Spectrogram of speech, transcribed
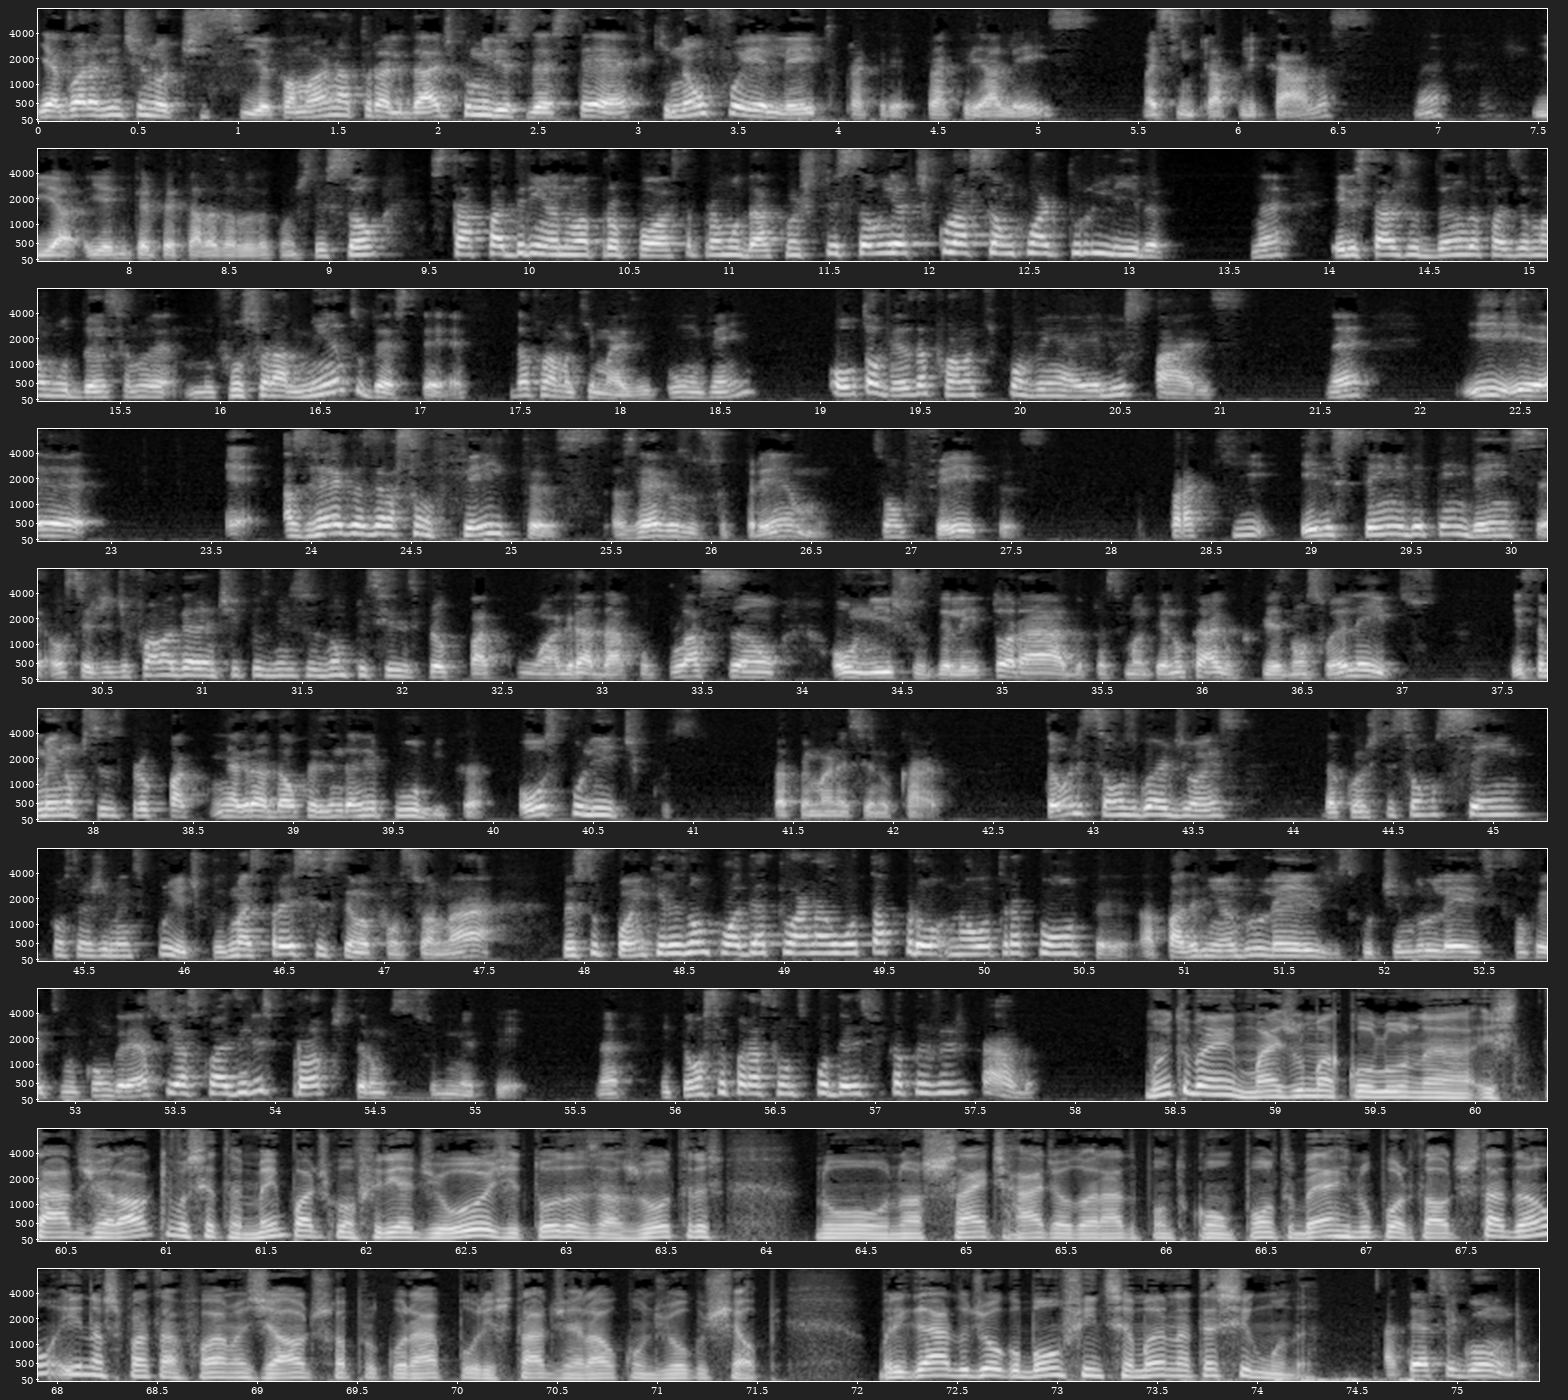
E agora a gente noticia com a maior naturalidade que o ministro do STF, que não foi eleito para criar leis, mas sim para aplicá-las, né, e, e interpretá-las à luz da Constituição, está apadrinhando uma proposta para mudar a Constituição e articulação com Arthur Lira. Né? Ele está ajudando a fazer uma mudança no, no funcionamento do STF, da forma que mais lhe convém, ou talvez da forma que convém a ele e os pares. Né? E é, é, as regras elas são feitas, as regras do Supremo são feitas para que eles tenham independência, ou seja, de forma a garantir que os ministros não precisem se preocupar com agradar a população ou nichos do eleitorado para se manter no cargo, porque eles não são eleitos. Eles também não precisam se preocupar em agradar o presidente da República ou os políticos para permanecer no cargo. Então, eles são os guardiões da Constituição sem constrangimentos políticos. Mas para esse sistema funcionar, pressupõe que eles não podem atuar na outra, na outra ponta, apadrinhando leis, discutindo leis que são feitas no Congresso e às quais eles próprios terão que se submeter. Né? Então a separação dos poderes fica prejudicada. Muito bem, mais uma coluna Estado Geral que você também pode conferir a de hoje e todas as outras no nosso site radioeldorado.com.br, no portal do Estadão e nas plataformas de áudio, só procurar por Estado Geral com Diogo Schelp. Obrigado, Diogo. Bom fim de semana. Até segunda. Até segunda.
